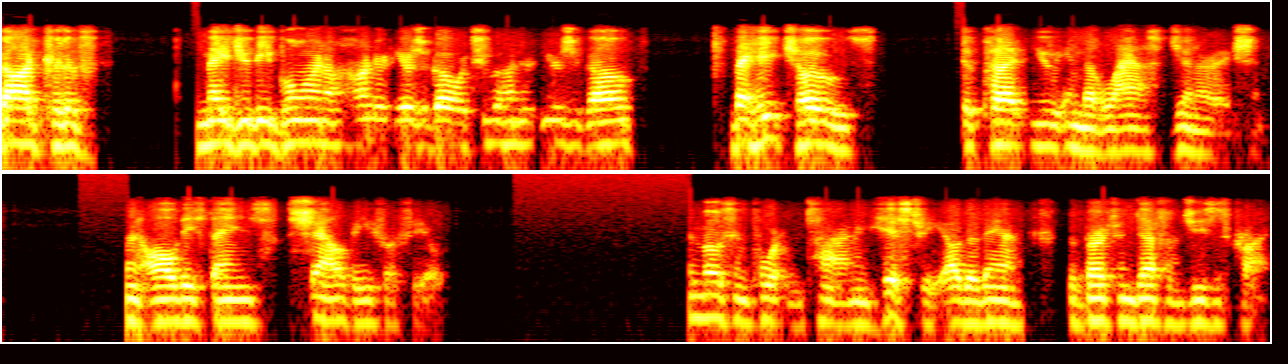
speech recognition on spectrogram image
God could have made you be born a hundred years ago or two hundred years ago, but He chose to put you in the last generation when all these things shall be fulfilled. The most important time in history, other than the birth and death of Jesus Christ.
